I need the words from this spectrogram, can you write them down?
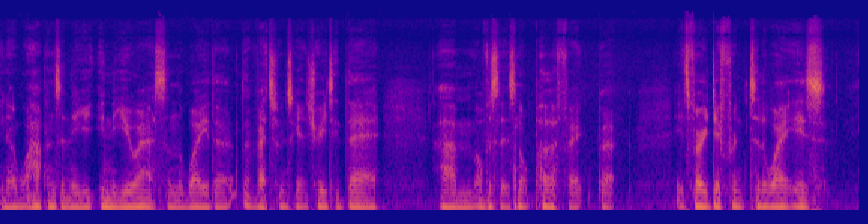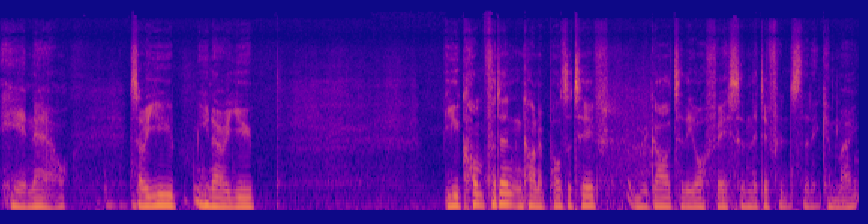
you know what happens in the in the US and the way that, that veterans get treated there. Um, obviously, it's not perfect, but it's very different to the way it is here now. So, are you you know are you are you confident and kind of positive in regard to the office and the difference that it can make?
